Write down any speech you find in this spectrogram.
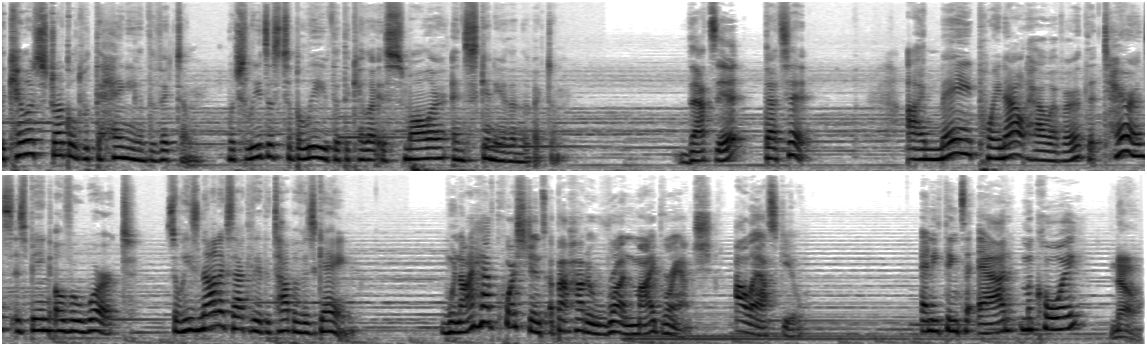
The killer struggled with the hanging of the victim, which leads us to believe that the killer is smaller and skinnier than the victim. That's it? That's it. I may point out, however, that Terrence is being overworked, so he's not exactly at the top of his game. When I have questions about how to run my branch, I'll ask you. Anything to add, McCoy? No.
